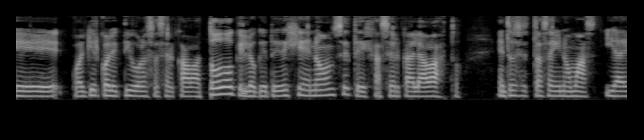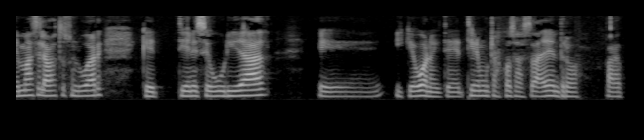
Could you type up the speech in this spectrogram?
eh, cualquier colectivo los acercaba. Todo que lo que te deje en once te deja cerca del abasto. Entonces estás ahí nomás. Y además el abasto es un lugar que tiene seguridad eh, y que bueno, y te- tiene muchas cosas adentro para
